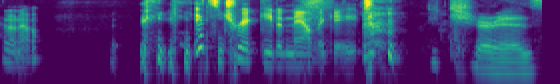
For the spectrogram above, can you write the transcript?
I don't know. It's tricky to navigate. it sure is.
